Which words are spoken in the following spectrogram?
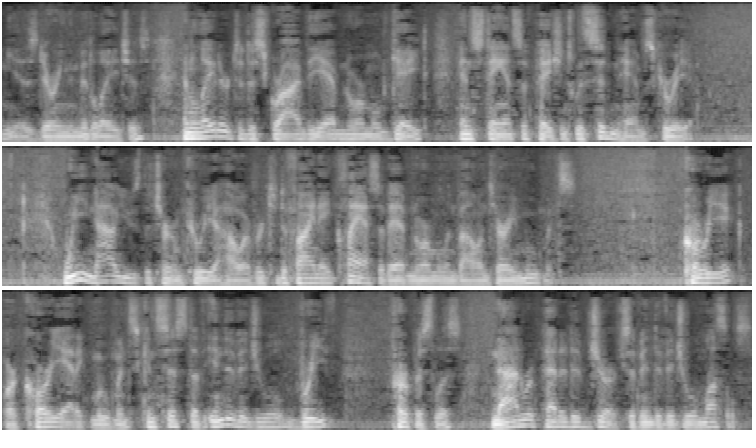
during the Middle Ages, and later to describe the abnormal gait and stance of patients with Sydenham's chorea. We now use the term chorea, however, to define a class of abnormal involuntary movements. Choreic or choreatic movements consist of individual, brief, purposeless, non-repetitive jerks of individual muscles.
